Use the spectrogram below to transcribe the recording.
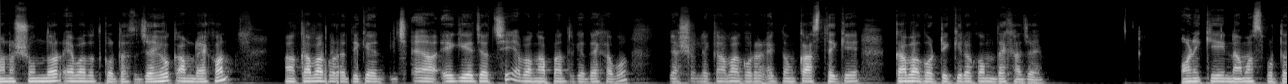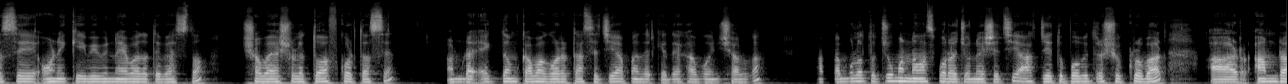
মানুষ সুন্দর এবাদত করতেছে। যাই হোক আমরা এখন আহ, কাবাগরের দিকে এগিয়ে যাচ্ছি এবং আপনাদেরকে দেখাবো যে আসলে কাবাগরের একদম কাছ থেকে কাবাগরটি কীরকম দেখা যায়। অনেকেই নামাজ পড়তেছে অনেকেই বিভিন্ন এবাদতে ব্যস্ত সবাই আসলে তোয়াফ করতেছে। আমরা একদম কাবাগরের কাছে যেয়ে আপনাদেরকে দেখাবো ইনশাল্লাহ আমরা মূলত জুমার নামাজ পড়ার জন্য এসেছি। আজ যেহেতু পবিত্র শুক্রবার, আর আমরা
